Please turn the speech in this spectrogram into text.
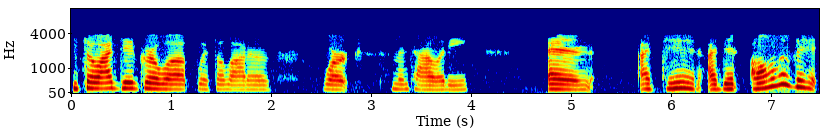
And so I did grow up with a lot of works mentality and I did. I did all of it.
